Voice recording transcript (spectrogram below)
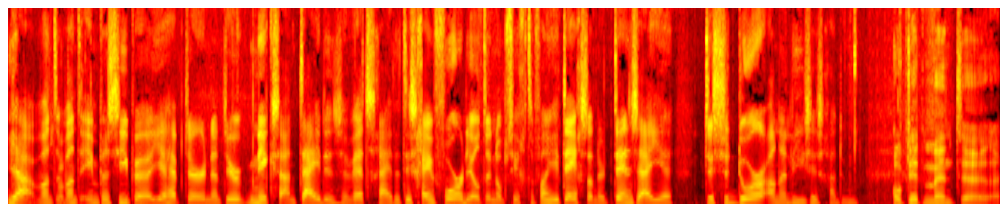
Ja, want, want in principe, je hebt er natuurlijk niks aan tijdens een wedstrijd. Het is geen voordeel ten opzichte van je tegenstander. Tenzij je tussendoor analyses gaat doen. Op dit moment uh,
